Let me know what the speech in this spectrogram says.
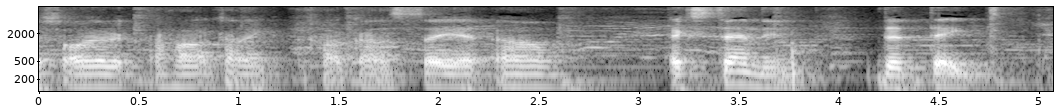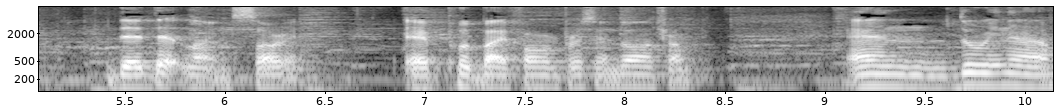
eso? A ver, how can I, how can I say it? Um, extending the date, the deadline, sorry, uh, put by former President Donald Trump. And during a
